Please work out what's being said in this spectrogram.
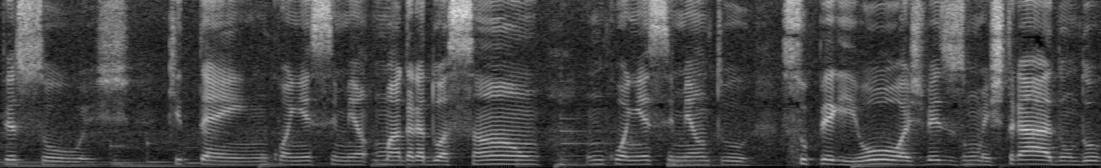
pessoas que têm um conhecimento, uma graduação, um conhecimento superior, às vezes um mestrado, um,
